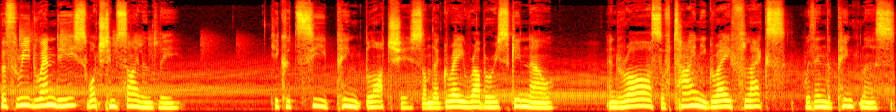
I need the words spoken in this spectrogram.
The three duendes watched him silently. He could see pink blotches on their grey rubbery skin now, and rows of tiny grey flecks within the pinkness.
